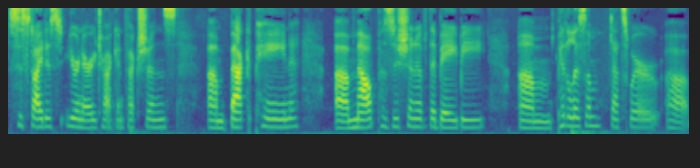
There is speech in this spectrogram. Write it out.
cystitis, urinary tract infections, um, back pain, uh, malposition of the baby. Um, pitulism, that's where uh,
